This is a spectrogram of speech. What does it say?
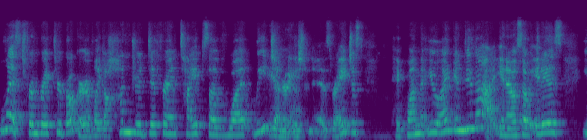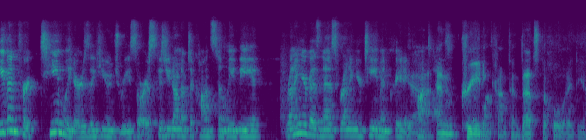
list from Breakthrough Broker of like a hundred different types of what lead Yeah. generation is, right? Just pick one that you like and do that, you know? So it is even for team leaders, a huge resource because you don't have to constantly be running your business, running your team and creating Yeah, content. and creating content. That's the whole idea.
